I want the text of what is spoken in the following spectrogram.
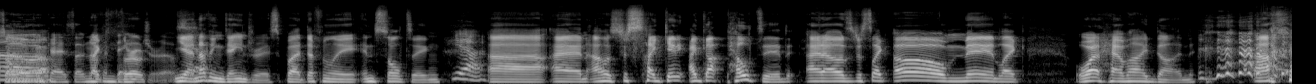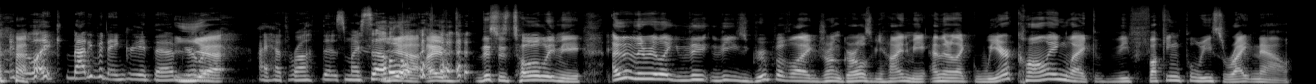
Oh, cup. okay, so Like nothing throw- dangerous. Yeah, Yeah. nothing dangerous, but definitely insulting. yeah. Uh, and I was just like getting, I got pelted, and I was just like, oh man, like, what have I done? Uh, and you're like not even angry at them. You're yeah, like, I hath wrought this myself. yeah. I this was totally me. And then there were like the, these group of like drunk girls behind me, and they're like, "We are calling like the fucking police right now."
